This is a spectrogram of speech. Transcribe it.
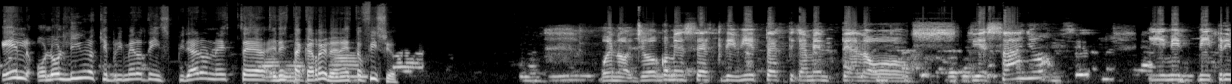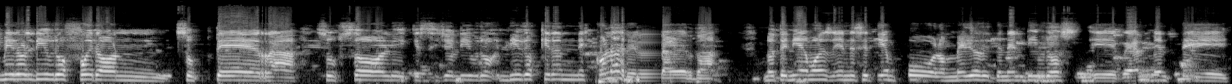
el o los libros que primero te inspiraron en, este, en esta carrera, en este oficio? Bueno, yo comencé a escribir prácticamente a los 10 años y mis primeros libros fueron Subterra, Subsol, qué sé yo, libros, libros que eran escolares, la verdad. No teníamos en ese tiempo los medios de tener libros eh, realmente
